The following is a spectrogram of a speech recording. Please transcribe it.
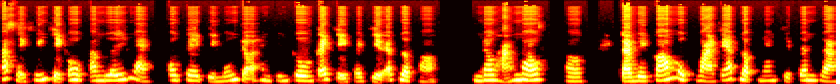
nó sẽ khiến chị có một tâm lý là ok chị muốn trở thành kim cương cái chị phải chịu áp lực hả? Đâu hẳn đâu, ờ, tại vì có một vài cái áp lực nha, chị tin rằng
